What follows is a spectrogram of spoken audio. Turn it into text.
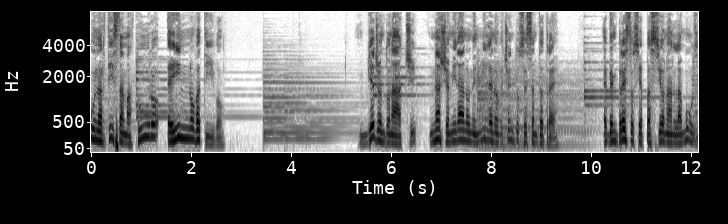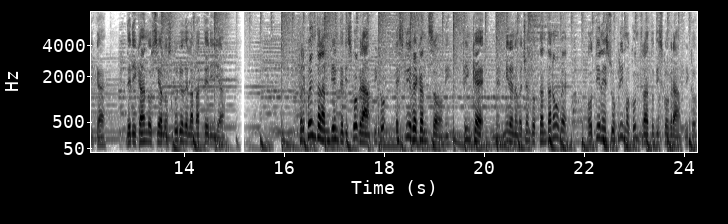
Un artista maturo e innovativo. Biagio Antonacci nasce a Milano nel 1963 e ben presto si appassiona alla musica, dedicandosi allo studio della batteria. Frequenta l'ambiente discografico e scrive canzoni, finché nel 1989 ottiene il suo primo contratto discografico.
